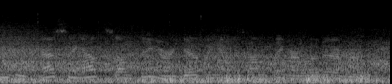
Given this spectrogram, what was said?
Either passing out something or giving him something or whatever.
